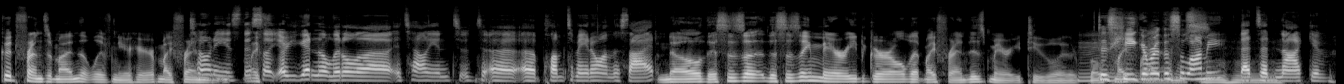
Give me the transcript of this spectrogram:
good friends of mine that live near here. My friend Tony, is my this? A, are you getting a little uh, Italian t- t- uh, uh, plum tomato on the side? No, this is a this is a married girl that my friend is married to. They're both Does my he give her the friends. salami? That did not give.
